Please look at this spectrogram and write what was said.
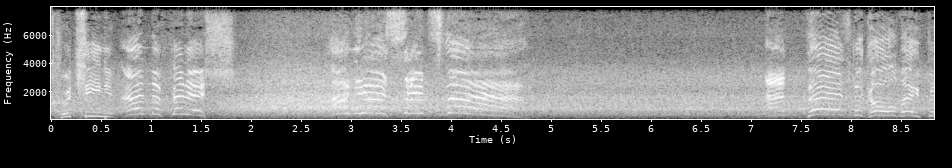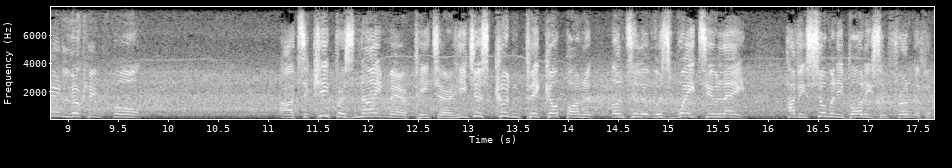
Coutinho, and the finish! And yes, it's there! And there's the goal they've been looking for. Uh, it's a keeper's nightmare, Peter. He just couldn't pick up on it until it was way too late, having so many bodies in front of him.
